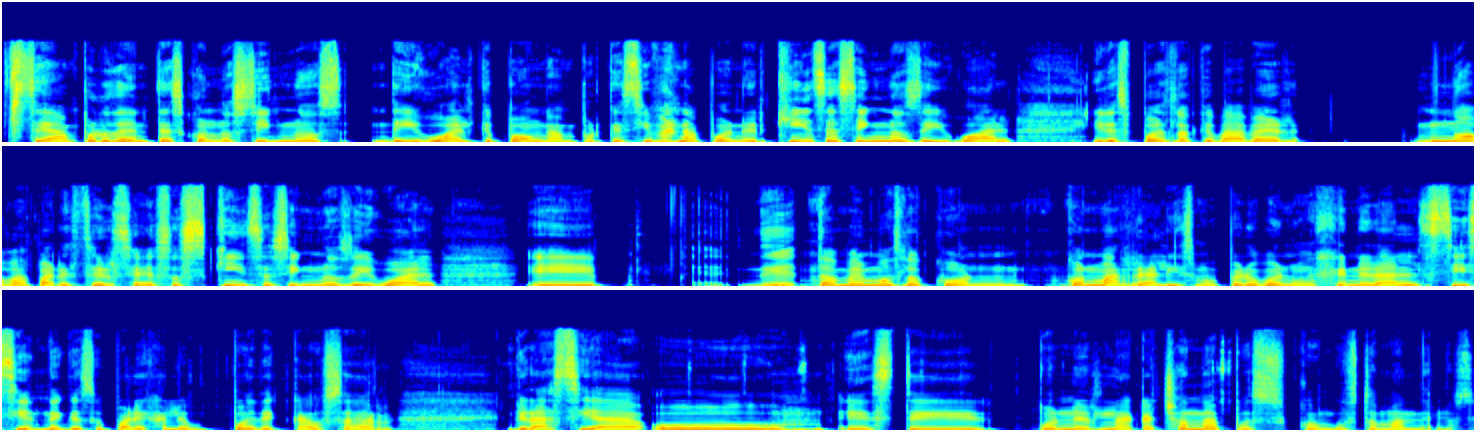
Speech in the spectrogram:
sean prudentes con los signos de igual que pongan, porque si van a poner 15 signos de igual y después lo que va a ver no va a parecerse a esos 15 signos de igual, eh, eh, tomémoslo con, con más realismo. Pero bueno, en general, si sienten que su pareja le puede causar gracia o este poner la cachonda, pues con gusto mándenlos.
